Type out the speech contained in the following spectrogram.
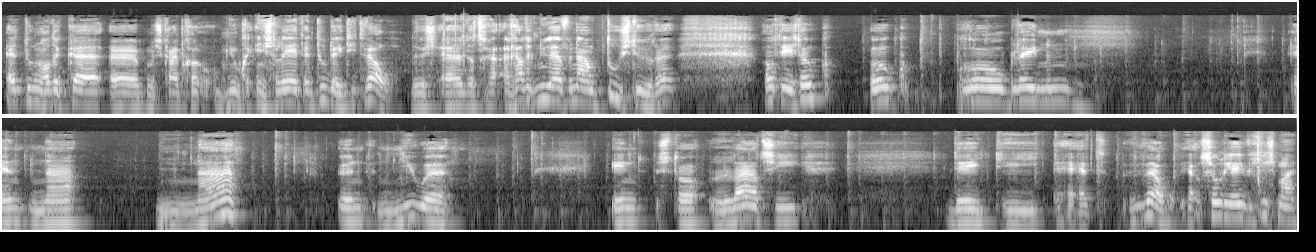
En toen had ik uh, uh, mijn Skype gewoon opnieuw geïnstalleerd en toen deed hij het wel. Dus uh, dat ga, ga, ik nu even naar hem toesturen. Had eerst ook, ook problemen. En na, na een nieuwe installatie deed hij het wel. Ja, sorry eventjes, maar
